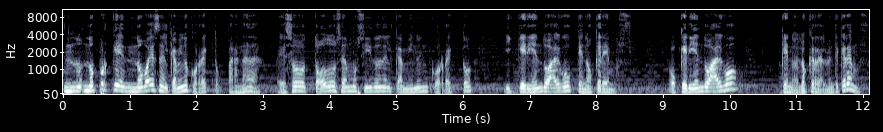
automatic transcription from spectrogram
no, porque no vayas en el camino correcto, para nada. Eso todos hemos ido en el camino incorrecto y queriendo algo que no queremos o queriendo algo que no es lo que realmente queremos.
